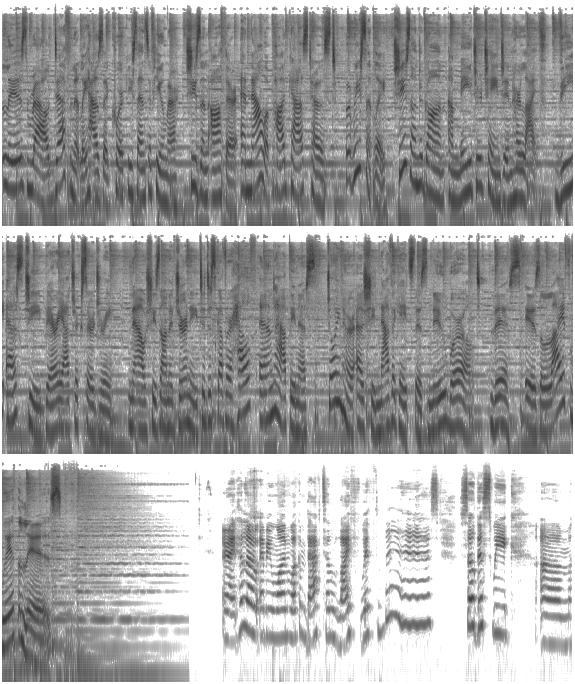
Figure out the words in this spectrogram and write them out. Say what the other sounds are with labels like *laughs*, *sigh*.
Liz Rao definitely has a quirky sense of humor. She's an author and now a podcast host. But recently, she's undergone a major change in her life VSG bariatric surgery. Now she's on a journey to discover health and happiness. Join her as she navigates this new world. This is Life with Liz. Everyone. Welcome back to Life with Liz. So, this week, um,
